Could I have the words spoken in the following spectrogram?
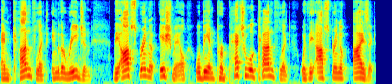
and conflict into the region. The offspring of Ishmael will be in perpetual conflict with the offspring of Isaac.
